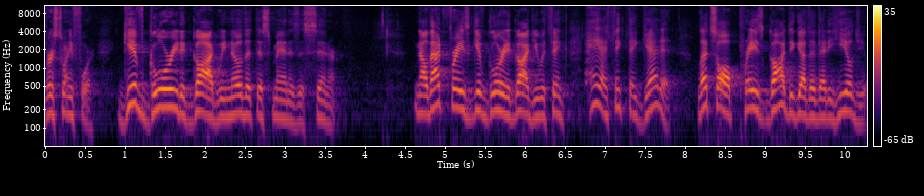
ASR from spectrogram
Verse 24 Give glory to God. We know that this man is a sinner. Now, that phrase, give glory to God, you would think, hey, I think they get it. Let's all praise God together that he healed you.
